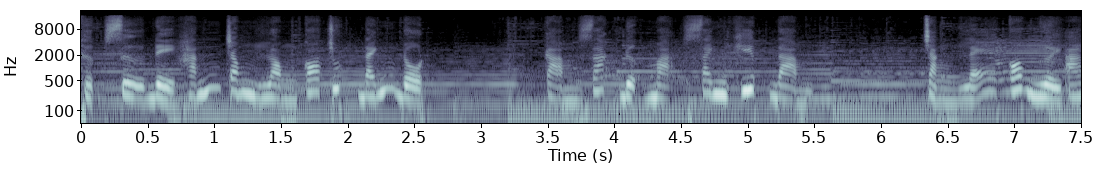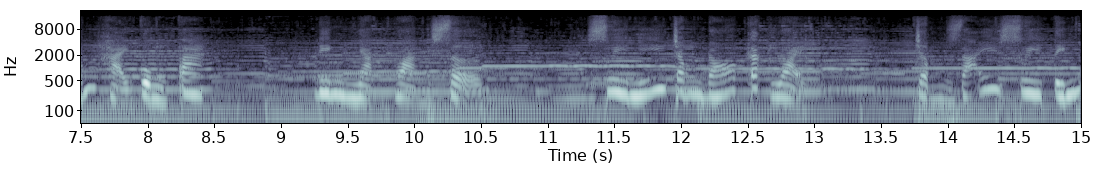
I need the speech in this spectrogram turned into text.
Thực sự để hắn trong lòng có chút đánh đột. Cảm giác được mạc xanh khiếp đảm Chẳng lẽ có người ám hại cùng ta? Đinh nhạc hoảng sợ. Suy nghĩ trong đó các loại. Chậm rãi suy tính.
